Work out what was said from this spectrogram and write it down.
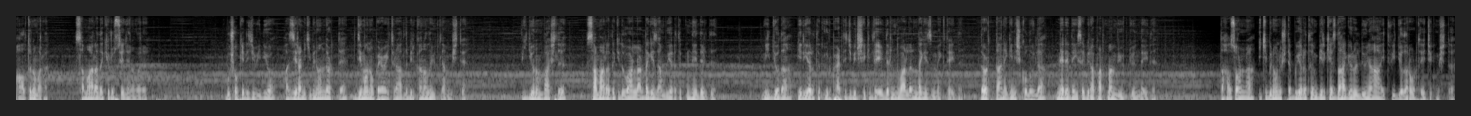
6 numara Samara'daki Rusya canavarı. Bu şok edici video Haziran 2014'te Demon Operator adlı bir kanala yüklenmişti. Videonun başlığı Samara'daki duvarlarda gezen bu yaratık nedirdi? Videoda bir yaratık ürpertici bir şekilde evlerin duvarlarında gezinmekteydi. Dört tane geniş koluyla neredeyse bir apartman büyüklüğündeydi. Daha sonra 2013'te bu yaratığın bir kez daha görüldüğüne ait videolar ortaya çıkmıştı.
